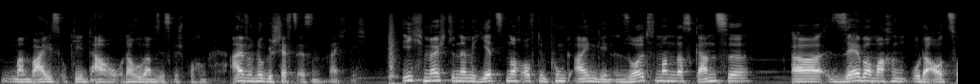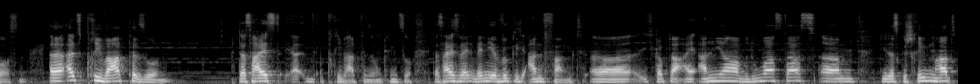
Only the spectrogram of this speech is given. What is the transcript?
man weiß, okay, darüber haben Sie jetzt gesprochen. Einfach nur Geschäftsessen reicht nicht. Ich möchte nämlich jetzt noch auf den Punkt eingehen. Sollte man das Ganze äh, selber machen oder outsourcen. Äh, als Privatperson. Das heißt, äh, Privatperson klingt so. Das heißt, wenn, wenn ihr wirklich anfangt, äh, ich glaube, da Anja, du warst das, ähm, die das geschrieben hat,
